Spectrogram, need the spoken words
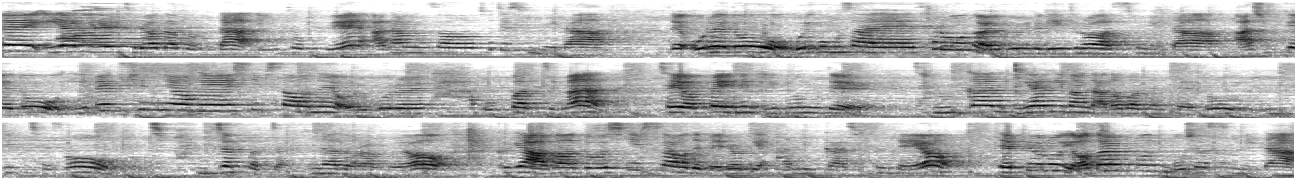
직원들의 이야기를 들여다본다 인터뷰의 아나운서 최지수입니다. 네, 올해도 우리 공사에 새로운 얼굴들이 들어왔습니다. 아쉽게도 210명의 신입사원의 얼굴을 다 못 봤지만 제 옆에 있는 이분들 잠깐 이야기만 나눠봤는데도 이 눈빛에서 빛이 반짝반짝 빛나더라고요. 그게 아마도 신입사원의 매력이 아닐까 싶은데요. 대표로 8분 모셨습니다.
